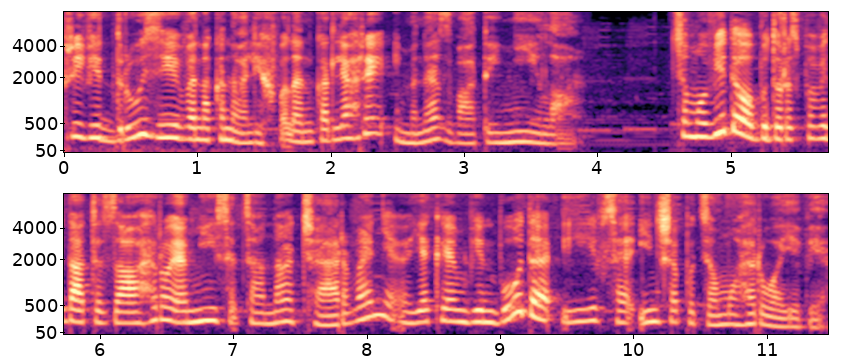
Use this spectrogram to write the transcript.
Привіт, друзі! Ви на каналі Хвилинка для гри і мене звати Ніла. В цьому відео буду розповідати за героя місяця на червень, яким він буде, і все інше по цьому героєві.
